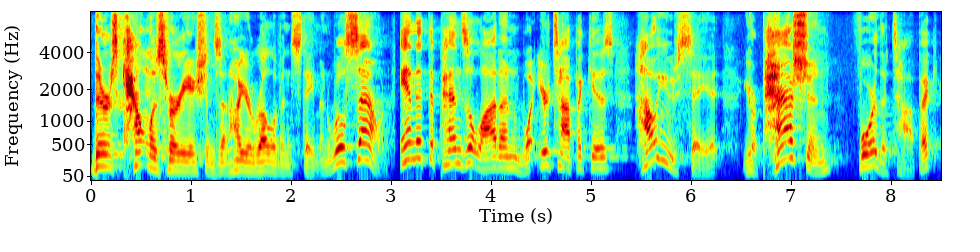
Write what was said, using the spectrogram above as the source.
There's countless variations on how your relevant statement will sound, and it depends a lot on what your topic is, how you say it, your passion for the topic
